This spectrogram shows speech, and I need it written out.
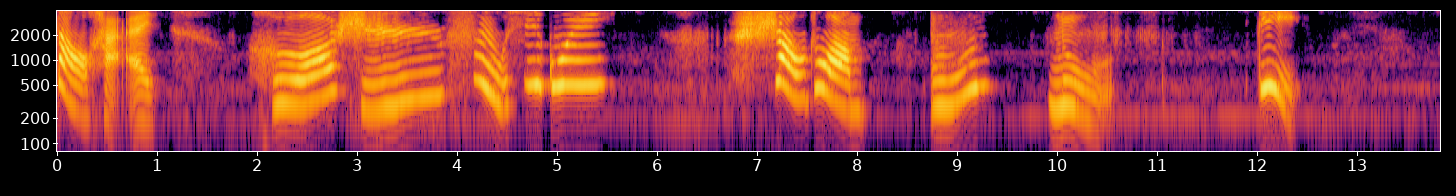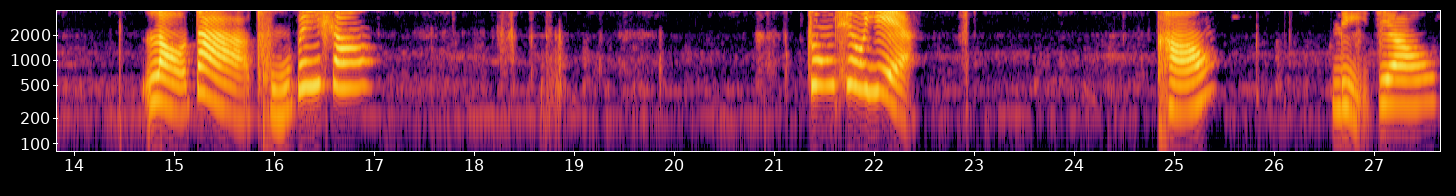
到海，何时复西归？少壮不努力，老大徒悲伤。中秋夜，唐·李娇。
